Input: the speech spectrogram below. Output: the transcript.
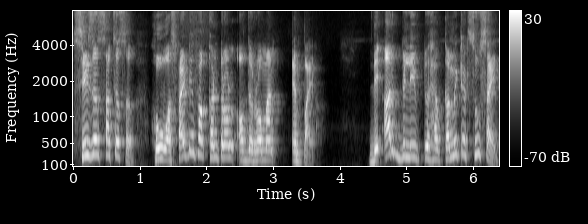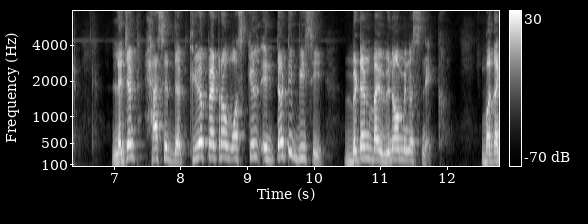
Caesar's successor who was fighting for control of the Roman Empire. They are believed to have committed suicide. Legend has it that Cleopatra was killed in 30 BC bitten by venomous snake, but the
